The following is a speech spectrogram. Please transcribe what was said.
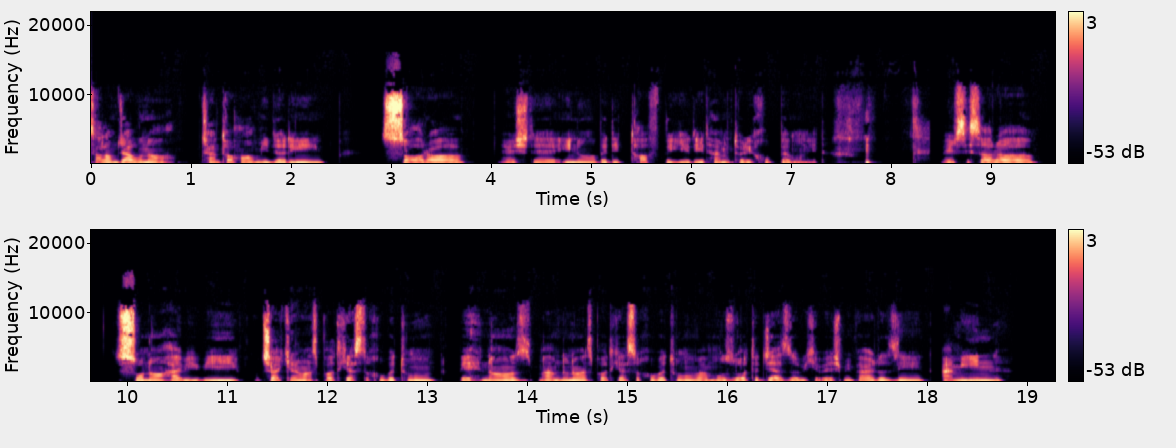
سلام جوونا. چند تا حامی داریم. سارا نوشته اینو بدید تاف بگیرید همینطوری خوب بمونید. مرسی سارا. سونا حبیبی متشکرم از پادکست خوبتون. بهناز ممنونم از پادکست خوبتون و موضوعات جذابی که بهش می‌پردازین. امین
